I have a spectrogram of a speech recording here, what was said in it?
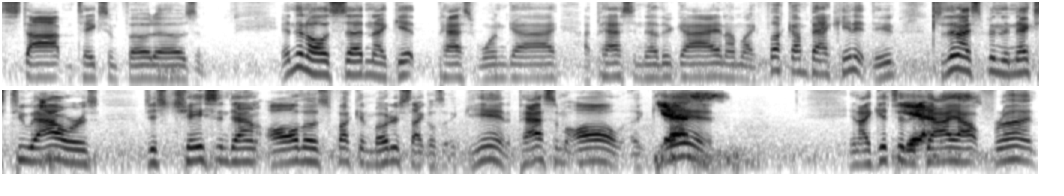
stop and take some photos, and and then all of a sudden I get past one guy, I pass another guy, and I'm like, fuck, I'm back in it, dude. So then I spend the next two hours. Just chasing down all those fucking motorcycles again, pass them all again. Yes. And I get to Yes. the guy out front,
